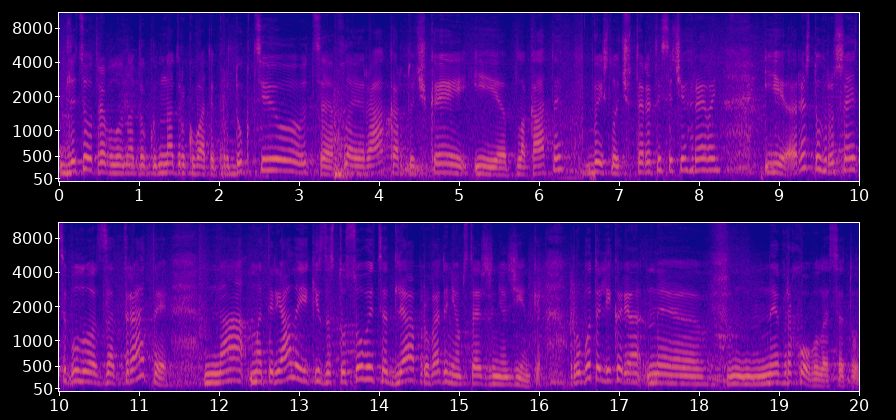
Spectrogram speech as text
Для цього треба було надрукувати продукцію. Це флеєра, карточки і плакати. Вийшло 4 тисячі гривень. І решту грошей це було затрати на матеріали, які застосовуються для проведення обстеження жінки. Робота лікаря не, не враховувалася тут.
